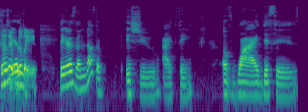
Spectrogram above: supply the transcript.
does it really? There's another issue, I think, of why this is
